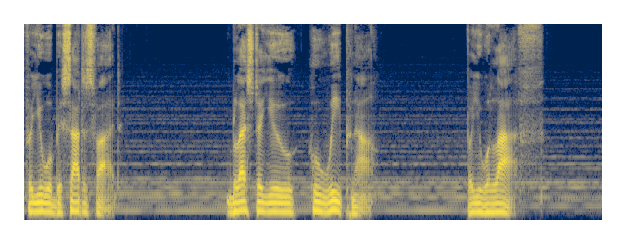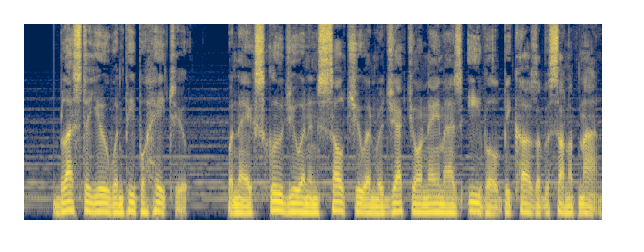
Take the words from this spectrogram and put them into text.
for you will be satisfied. Blessed are you who weep now, for you will laugh. Blessed are you when people hate you, when they exclude you and insult you and reject your name as evil because of the Son of Man.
